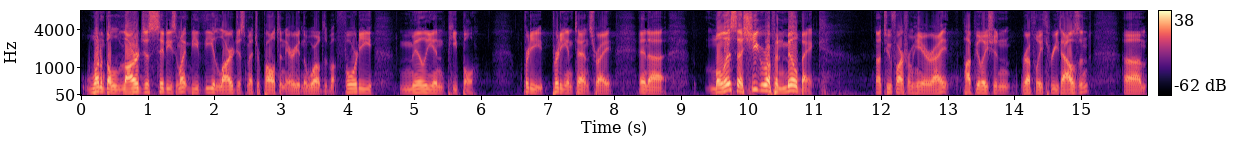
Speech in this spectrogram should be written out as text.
one of the largest cities, it might be the largest metropolitan area in the world. It's about 40 million people. Pretty, pretty intense, right? And uh, Melissa, she grew up in Milbank, not too far from here, right? Population roughly 3,000. Um,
